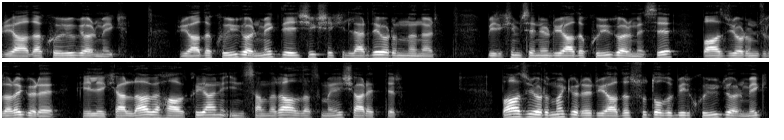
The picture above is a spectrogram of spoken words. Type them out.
Rüyada kuyu görmek. Rüyada kuyu görmek değişik şekillerde yorumlanır. Bir kimsenin rüyada kuyu görmesi bazı yorumculara göre hilekarlığa ve halkı yani insanları aldatmaya işarettir. Bazı yoruma göre rüyada su dolu bir kuyu görmek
